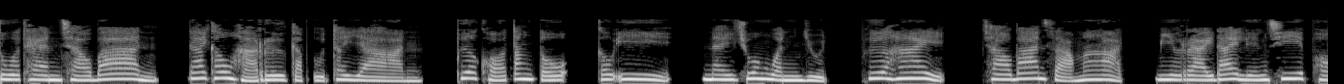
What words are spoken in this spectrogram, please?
ตัวแทนชาวบ้าน ได้เข้าหารือกับอุทยาน เพื่อขอตั้งโต๊ะ เก้าอี้ ในช่วงวันหยุด เพื่อให้ ชาวบ้านสามารถ มีรายได้เลี้ยงชีพพอ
